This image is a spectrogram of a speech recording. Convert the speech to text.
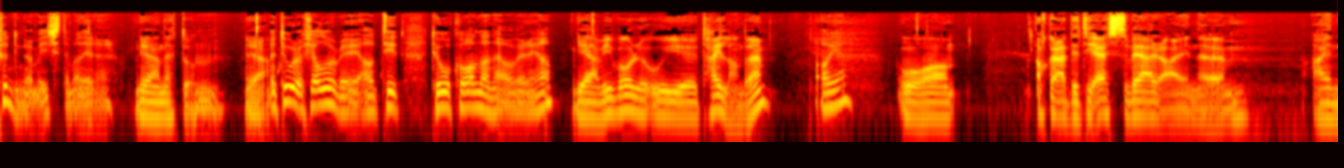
tundingar med ikke det man er her. Ja, nettopp. Mm. Ja. Men tror jag själv var jag tid og konan där över ja. Ja, vi var jo i Thailand. Ja, ja. Og akkurat DTS var en en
